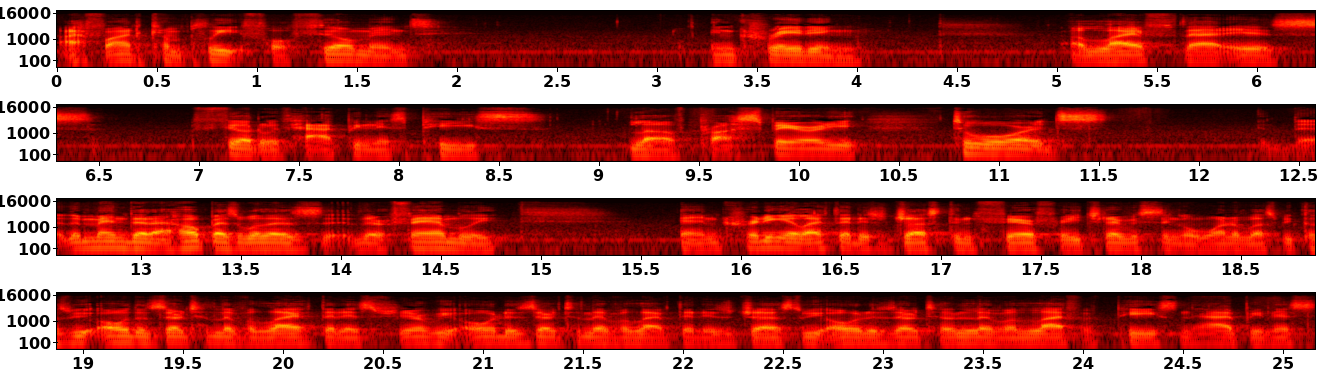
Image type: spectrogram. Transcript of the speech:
i find complete fulfillment in creating a life that is filled with happiness peace love, prosperity towards the, men that I help as well as their family and creating a life that is just and fair for each and every single one of us because we all deserve to live a life that is fair. We all deserve to live a life that is just. We all deserve to live a life of peace and happiness.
